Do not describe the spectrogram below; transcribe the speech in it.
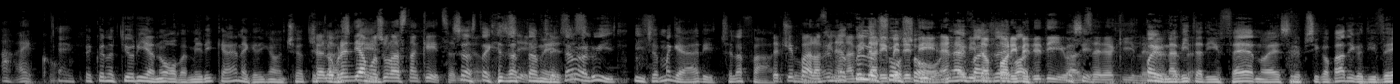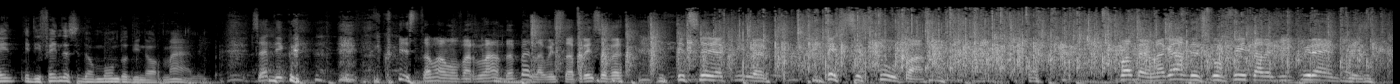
Ah, ecco. Eh, perché è una teoria nuova americana che dicono certa Cioè lo prendiamo smette. sulla stanchezza. Sulla diciamo. sta- esattamente. Sì, sì, sì, allora sì. lui dice magari ce la faccio. Perché poi alla fine è Eh, una vita ripetitiva, è una Eh, vita un po' poi- ripetitiva, eh, il serial killer, Poi una cioè. vita di inferno è essere psicopatico e e difendersi da un mondo di normali. Senti, qui, qui stavamo parlando, è bella questa presa per il serial killer che si stufa. Vabbè, una grande sconfitta degli inquirenti.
